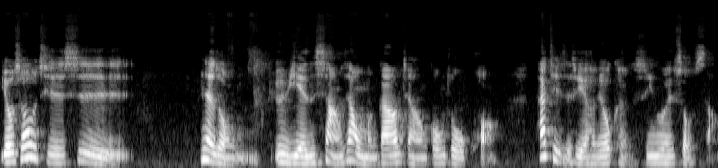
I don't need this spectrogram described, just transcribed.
有时候其实是那种语言上，像我们刚刚讲的工作狂，他其实也很有可能是因为受伤。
